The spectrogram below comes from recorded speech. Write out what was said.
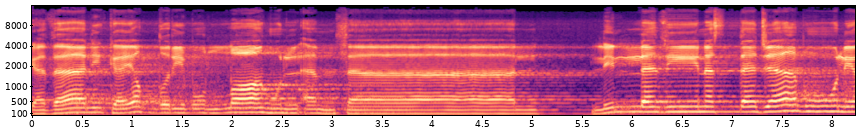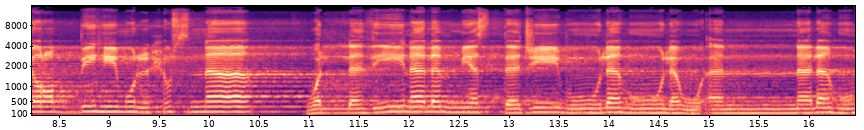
كذلك يضرب الله الأمثال للذين استجابوا لربهم الحسنى والذين لم يستجيبوا له لو أن لهم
